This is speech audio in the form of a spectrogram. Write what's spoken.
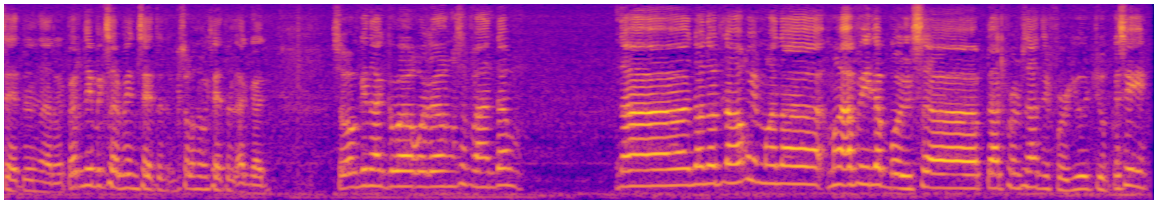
settle na rin. Pero hindi ibig sabihin settle, gusto ko na mag-settle agad. So, ang ginagawa ko lang sa fandom, na nanonood lang ako yung mga na, mga available sa platforms natin for YouTube kasi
